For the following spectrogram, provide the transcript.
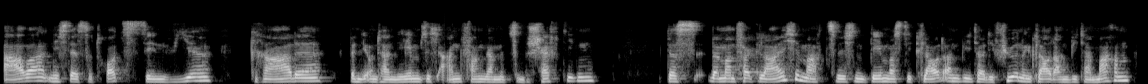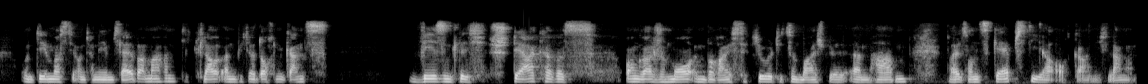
Aber nichtsdestotrotz sehen wir gerade, wenn die Unternehmen sich anfangen, damit zu beschäftigen, dass wenn man Vergleiche macht zwischen dem, was die Cloud-Anbieter, die führenden Cloud-Anbieter machen und dem, was die Unternehmen selber machen, die Cloud-Anbieter doch ein ganz wesentlich stärkeres Engagement im Bereich Security zum Beispiel ähm, haben, weil sonst gäbe es die ja auch gar nicht lange.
